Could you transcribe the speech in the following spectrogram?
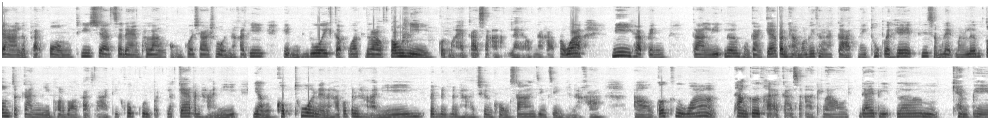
การหรือแพลตฟอร์มที่จะแสดงพลังของประชาชนนะคะ ที่เห็นด้วยกับว่าเราต้องมีกฎหมายอากาศสะอาดแล้วนะคะ เพราะว่านี่ค่ะเป็น การริเริ่มของการแก้ปัญหามลพิษทางอากาศในทุกประเทศที่สำเร็จมันเริ่มต้นจากการมีพรบอากาศสะอาดที่ควบคุมและแก้ปัญหานี้อย่างครบถ้วนเนี่ยนะคะเพราะปัญหานี้เป็นเป็นปัญหาเชิงโครงสร้างจริงๆนะคะเอาก็คือว่าทางเครือข่ายอากาศสะอาดเราได้ริเริ่มแคมเปญ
